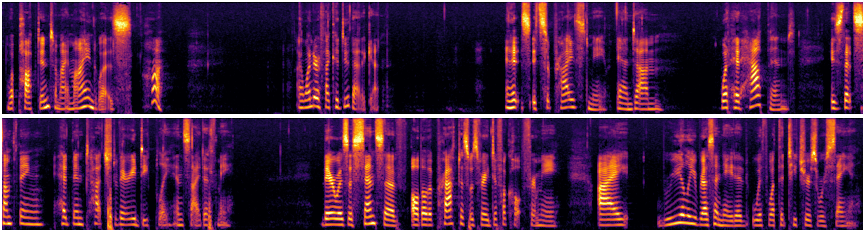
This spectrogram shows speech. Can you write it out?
what popped into my mind was, huh, I wonder if I could do that again. And it's, it surprised me. And um, what had happened is that something had been touched very deeply inside of me. There was a sense of, although the practice was very difficult for me, I really resonated with what the teachers were saying.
